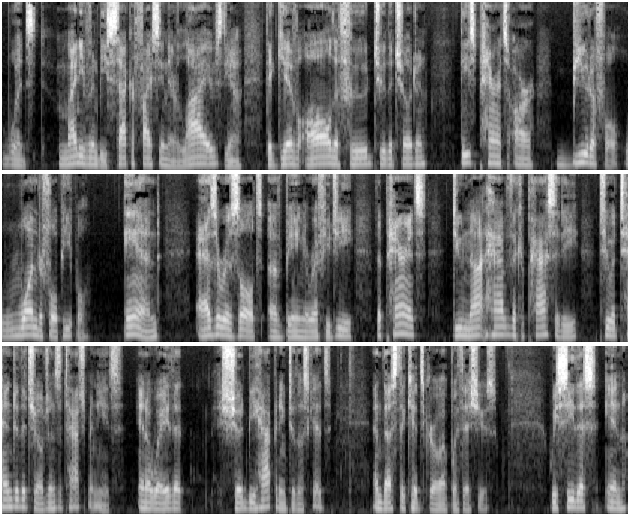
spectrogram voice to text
would might even be sacrificing their lives. You know, they give all the food to the children. These parents are beautiful, wonderful people. And as a result of being a refugee, the parents do not have the capacity to attend to the children's attachment needs in a way that should be happening to those kids. And thus the kids grow up with issues. We see this in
